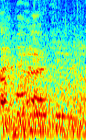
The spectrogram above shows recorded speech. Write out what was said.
like this.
